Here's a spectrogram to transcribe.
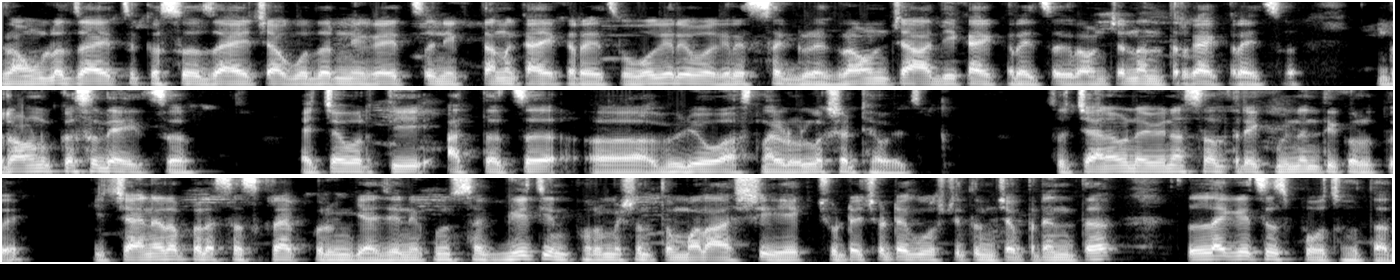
ग्राउंडला जायचं कसं जायच्या अगोदर निघायचं निघताना काय करायचं वगैरे वगैरे सगळं. ग्राउंडच्या आधी काय करायचं ग्राउंडच्या नंतर काय करायचं ग्राउंड कसं द्यायचं याच्यावरती आत्ताचं व्हिडिओ असणार लक्षात ठेवायचं. सो चॅनल नवीन असाल तर एक विनंती करतोय की चॅनलला पहिला सबस्क्राईब करून घ्या जेणेकरून सगळीच इन्फॉर्मेशन तुम्हाला अशी एक छोट्या छोट्या गोष्टी तुमच्यापर्यंत लगेचच पोहोचवतात.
